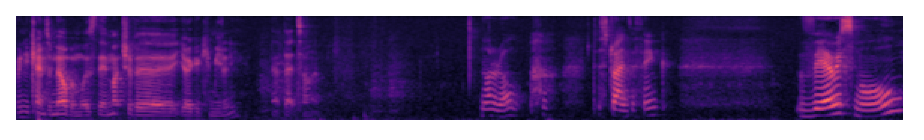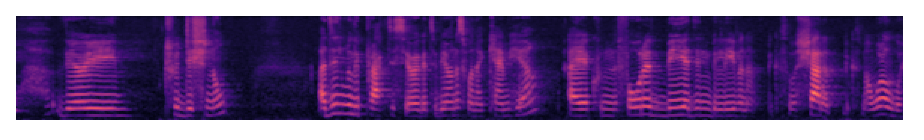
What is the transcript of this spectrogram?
when you came to Melbourne, was there much of a yoga community at that time? Not at all. Just trying to think. Very small, very traditional. I didn't really practice yoga to be honest when I came here. A, I couldn't afford it. B, I didn't believe in it because it was shattered, because my world was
